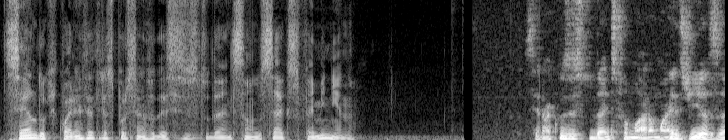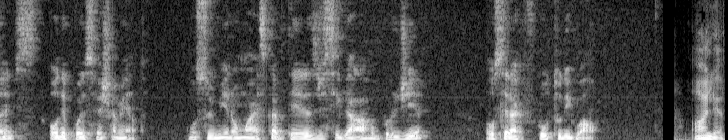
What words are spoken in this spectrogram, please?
sendo que 43% desses estudantes são do sexo feminino. Será que os estudantes fumaram mais dias antes ou depois do fechamento? Consumiram mais carteiras de cigarro por dia? Ou será que ficou tudo igual? Olha,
